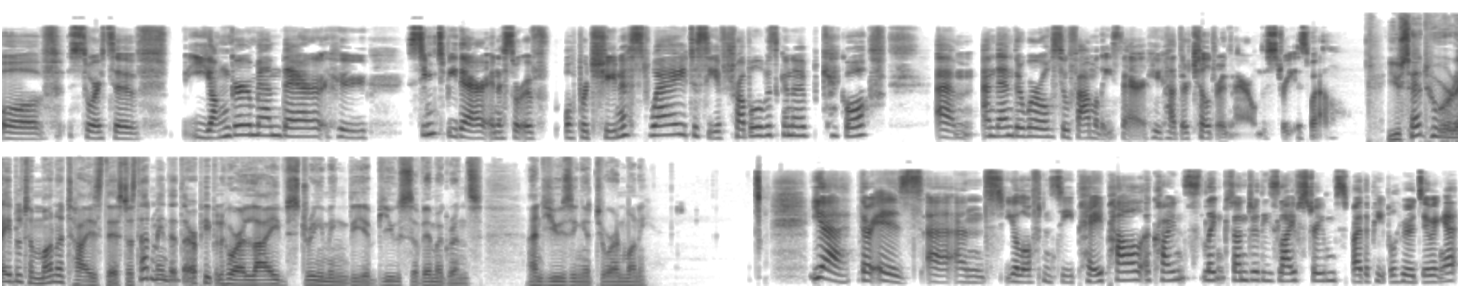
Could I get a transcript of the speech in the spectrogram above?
of sort of younger men there who seemed to be there in a sort of opportunist way to see if trouble was going to kick off. Um, and then there were also families there who had their children there on the street as well. You said who are able to monetize this. Does that mean that there are people who are live streaming the abuse of immigrants and using it to earn money? Yeah, there is. Uh, and you'll often see PayPal accounts linked under these live streams by the people who are doing it.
